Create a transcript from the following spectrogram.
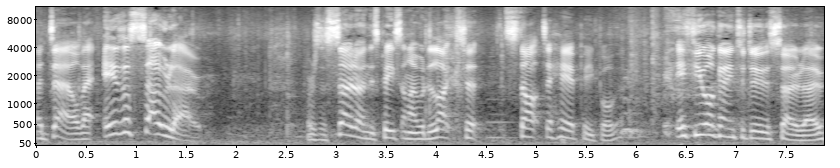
Adele, there is a solo. There is a solo in this piece, and I would like to start to hear people. If you are going to do the solo,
